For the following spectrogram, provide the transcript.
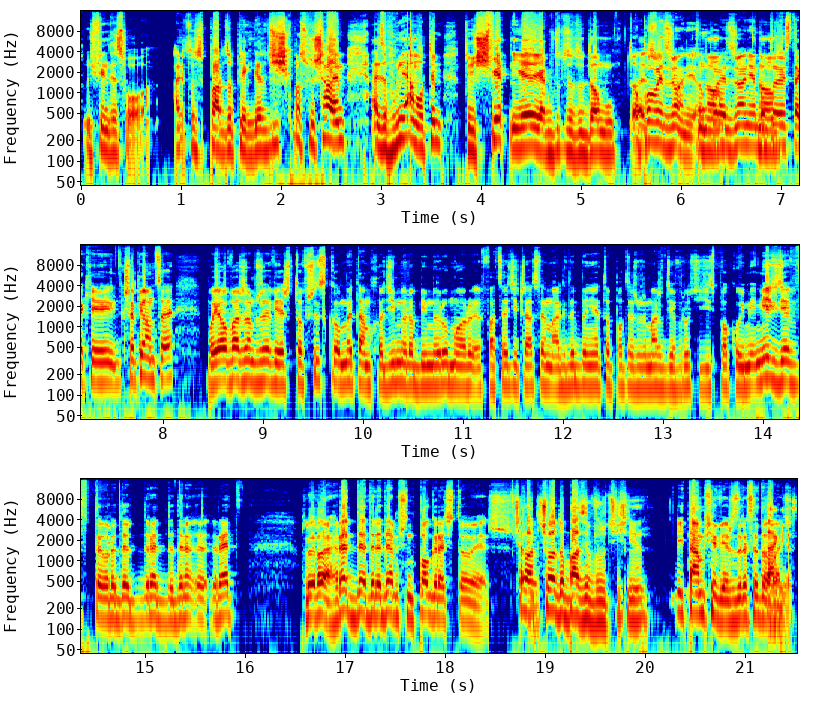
są święte słowa, ale to jest bardzo piękne. Dziś chyba słyszałem, ale zapomniałem o tym, to jest świetnie, jak wrócę do domu. To jest- Opowiedz żonie, no, opowiedz żonie, bo no. to jest takie krzepiące, bo ja uważam, że wiesz, to wszystko my tam chodzimy, robimy rumor faceci czasem, a gdyby nie, to potem, że masz gdzie wrócić i spokój, mie- mieć gdzie w te Red Red, Red, Red Dead Redemption pograć, to wiesz. Trzeba, to, trzeba do bazy wrócić, nie? I tam się, wiesz, zresetować. Tak jest.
